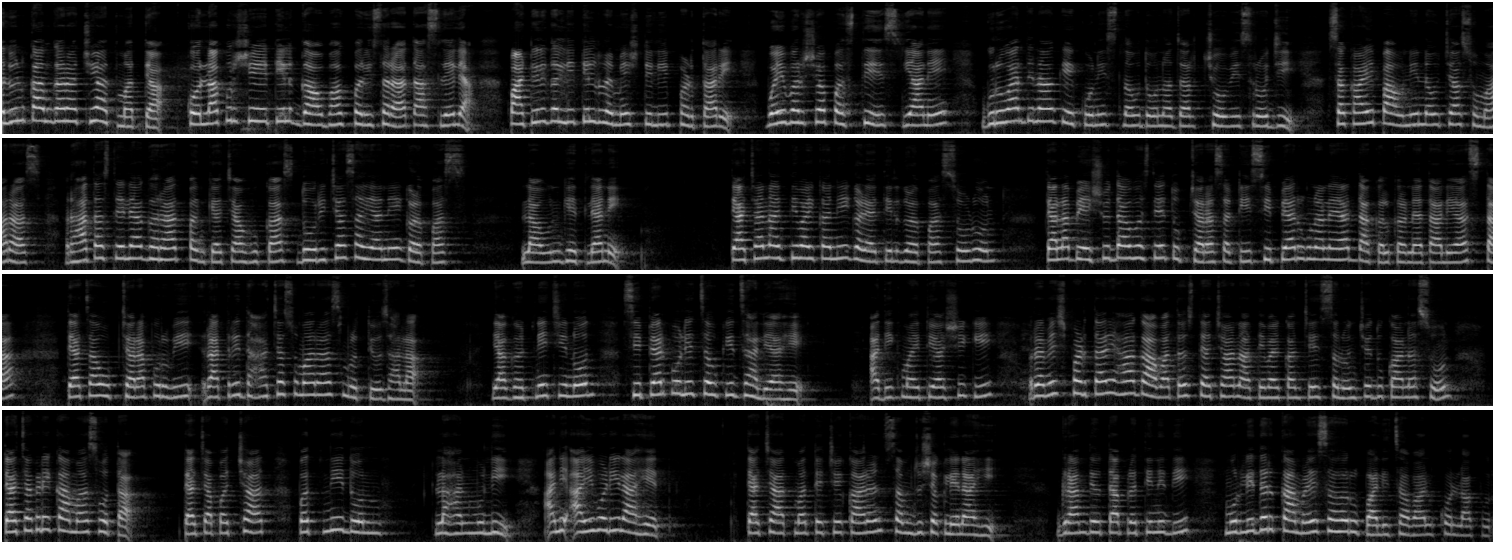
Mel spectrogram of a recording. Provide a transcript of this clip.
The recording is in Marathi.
सलून कामगाराची आत्महत्या. कोल्हापूर येथील गावभाग परिसरात असलेल्या पाटील गल्लीतील रमेश दिलीप फडतारे वय वर्ष पस्तीस. याने गुरुवार दिनांक एकोणीस नऊ दोन हजार चोवीस रोजी सकाळी पावणे नऊच्या सुमारास राहत असलेल्या घरात पंख्याच्या हुकास दोरीच्या साह्याने गळपास लावून घेतल्याने त्याच्या नातेवाईकांनी गळ्यातील गळपास सोडून त्याला बेशुद्ध अवस्थेत उपचारासाठी सीपीआर रुग्णालयात दाखल करण्यात आले असता त्याचा उपचारापूर्वी रात्री दहाच्या सुमारास मृत्यू झाला. या घटनेची नोंद सीपीआर पोलीस चौकीत झाली आहे. अधिक माहिती अशी की रमेश फडतारे हा गावातच त्याच्या नातेवाईकांचे सलूनचे दुकान असून त्याच्याकडे कामास होता. त्याच्या पश्चात पत्नी दोन लहान मुली आणि आई वडील आहेत. त्याच्या आत्महत्येचे कारण समजू शकले नाही. ग्रामदेवता प्रतिनिधी मुरलीधर कांबळेसह रुपाली चव्हाण कोल्हापूर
